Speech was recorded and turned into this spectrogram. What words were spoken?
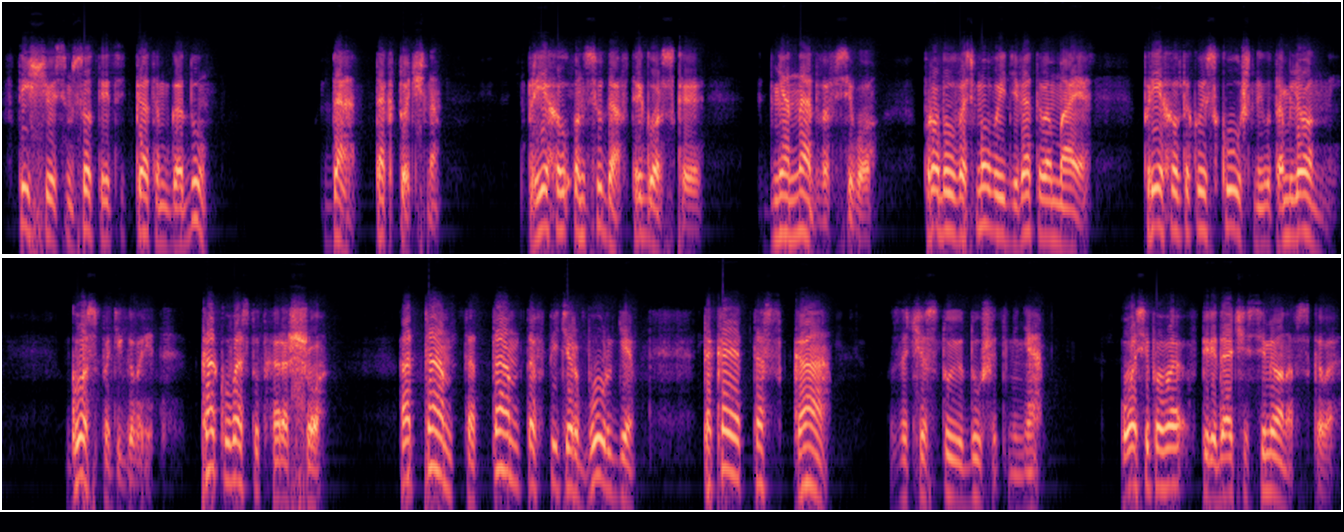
в 1835 году, да, так точно, приехал он сюда, в Тригорское, дня на два всего, Пробыл 8 и 9 мая. Приехал такой скучный, утомленный. «Господи», — говорит, — «как у вас тут хорошо! А там-то, там-то, в Петербурге, такая тоска зачастую душит меня». Осипова в передаче Семеновского.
